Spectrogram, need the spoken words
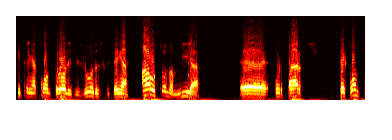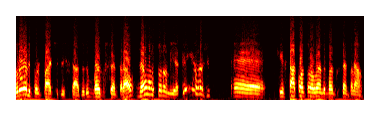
que tenha controle de juros, que tenha autonomia é, por parte ter controle por parte do Estado, do Banco Central, não autonomia. Quem hoje é, que está controlando o Banco Central?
